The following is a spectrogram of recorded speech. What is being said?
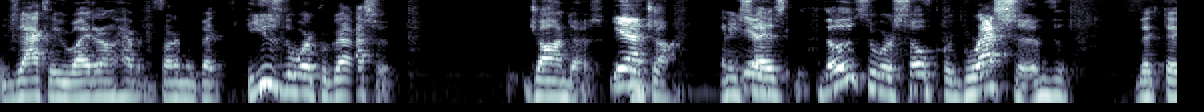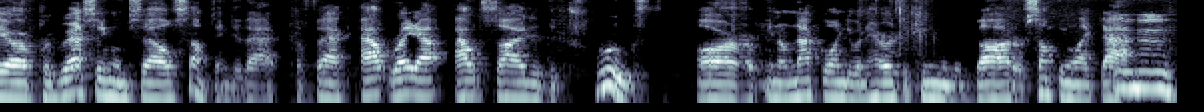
exactly right. I don't have it in front of me but he uses the word progressive john does yeah St. john and he Yeah. says those who are so progressive that they are progressing themselves something to that effect out right out outside of the truth are you know not going to inherit the kingdom of god or something like that Mhm.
